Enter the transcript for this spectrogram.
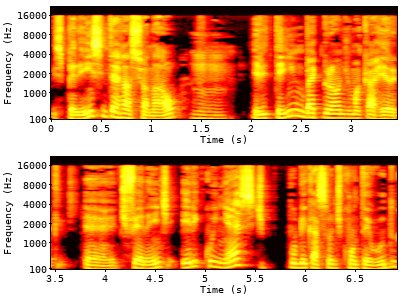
experiência internacional, uhum. ele tem um background de uma carreira é, diferente, ele conhece de publicação de conteúdo,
